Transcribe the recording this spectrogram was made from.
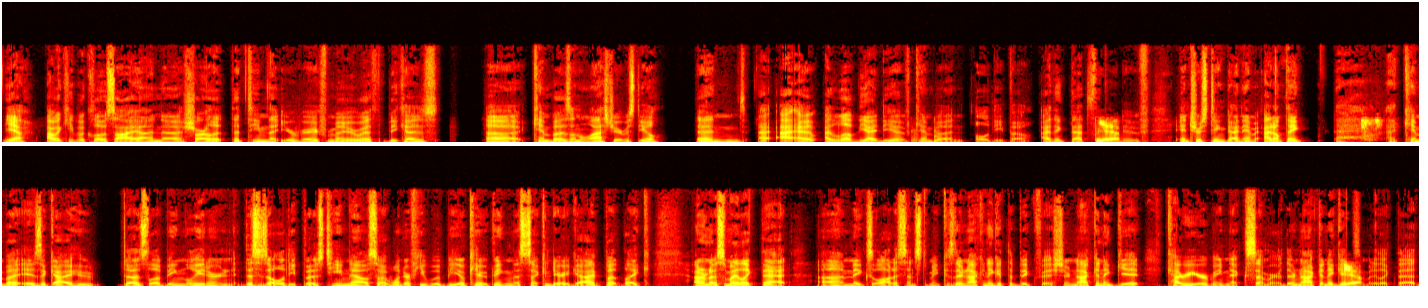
Yeah, I would keep a close eye on uh, Charlotte, the team that you're very familiar with, because uh, Kemba is on the last year of his deal, and I, I I love the idea of Kemba and Oladipo. I think that's the yeah. kind of interesting dynamic. I don't think uh, Kemba is a guy who does love being the leader, and this is Oladipo's team now. So I wonder if he would be okay with being the secondary guy. But like, I don't know, somebody like that uh, makes a lot of sense to me because they're not going to get the big fish. They're not going to get Kyrie Irving next summer. They're not going to get yeah. somebody like that.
